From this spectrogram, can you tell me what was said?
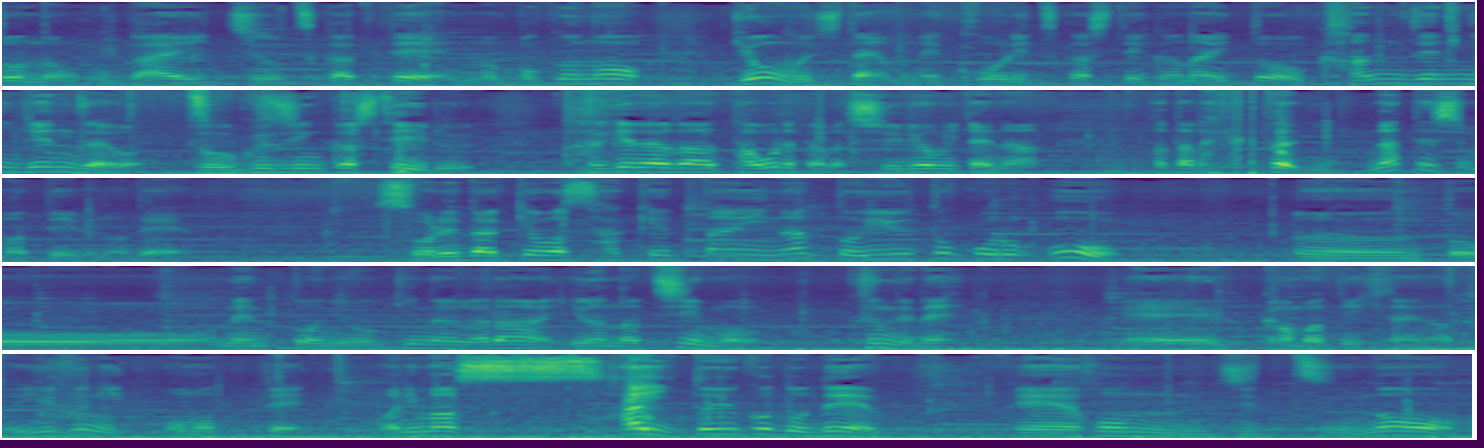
どんどん外注を使って、まあ、僕の業務自体もね効率化していかないと完全に現在は俗人化している武田が倒れたら終了みたいな働き方になってしまっているのでそれだけは避けたいなというところをうんと念頭に置きながらいろんなチームを組んでねえー、頑張っていきたいなというふうに思っております。はいということで、えー、本日の、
